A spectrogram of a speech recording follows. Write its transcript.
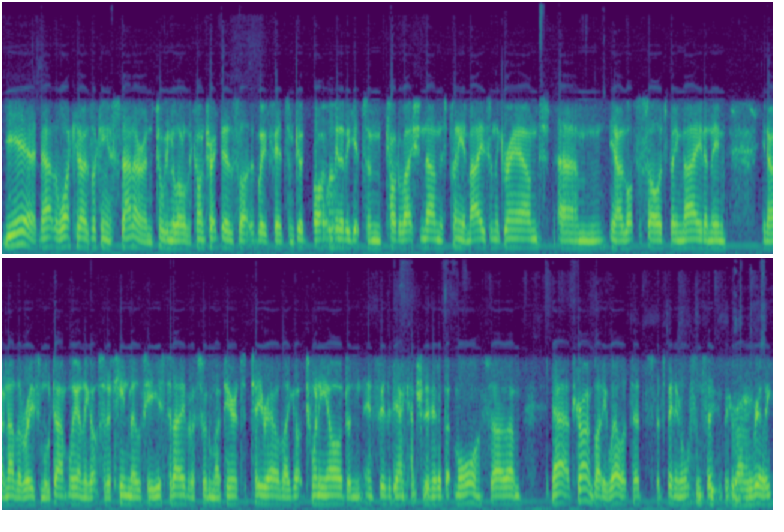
Yeah, now the Waikato is looking a stunner, and talking to a lot of the contractors, like we've had some good weather to get some cultivation done. There's plenty of maize in the ground, um, you know, lots of silage being made, and then you know, another reasonable dump. We only got sort of 10 mils here yesterday, but I saw to my parents at Tirau, they got 20 odd, and, and further down country they've had a bit more. So, um, No, it's growing bloody well. It's, it's it's been an awesome season for growing, really.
